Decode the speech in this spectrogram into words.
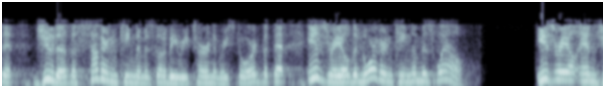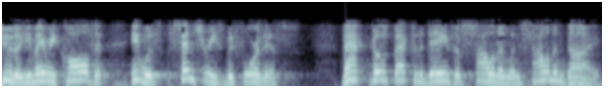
that Judah, the southern kingdom, is going to be returned and restored, but that Israel, the northern kingdom, as well. Israel and Judah, you may recall that it was centuries before this. That goes back to the days of Solomon when Solomon died.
